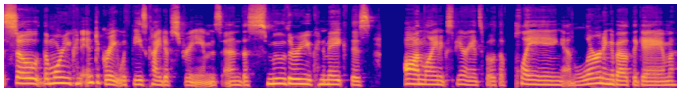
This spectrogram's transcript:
So the more you can integrate with these kind of streams and the smoother you can make this online experience, both of playing and learning about the game,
